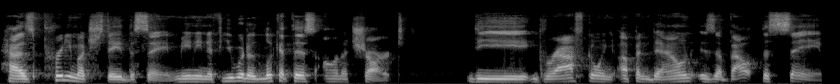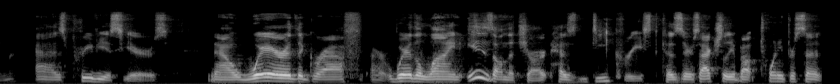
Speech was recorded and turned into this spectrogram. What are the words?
has pretty much stayed the same. Meaning, if you were to look at this on a chart, the graph going up and down is about the same as previous years. Now, where the graph or where the line is on the chart has decreased because there's actually about 20%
